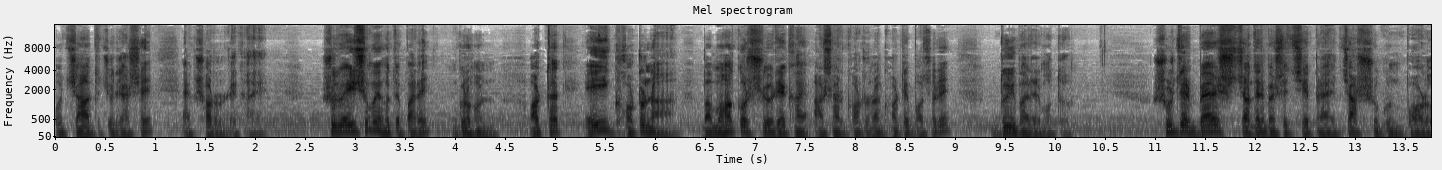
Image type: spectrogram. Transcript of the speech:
ও চাঁদ চলে আসে এক সরল রেখায়। শুধু এই সময় হতে পারে গ্রহণ। অর্থাৎ এই ঘটনা বা মহাকর্ষীয় রেখায় আসার ঘটনা ঘটে বছরে দুইবারের মতো। সূর্যের ব্যাস চাঁদের ব্যাসের চেয়ে প্রায় চারশো গুণ বড়।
